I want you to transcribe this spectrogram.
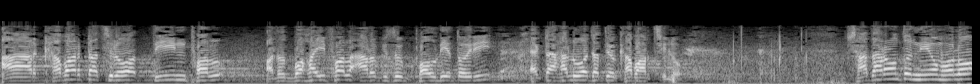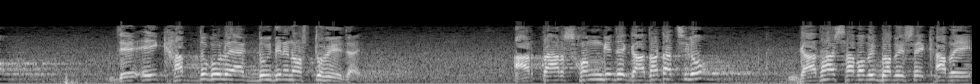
আর খাবারটা ছিল তিন ফল, অর্থাৎ বহাই ফল, আরও কিছু ফল দিয়ে তৈরি একটা হালুয়া জাতীয় খাবার ছিল। সাধারণত নিয়ম হল যে এই খাদ্যগুলো এক দুই দিনে নষ্ট হয়ে যায়। আর তার সঙ্গে যে গাধাটা ছিল, গাধা স্বাভাবিকভাবে সে খাবে,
